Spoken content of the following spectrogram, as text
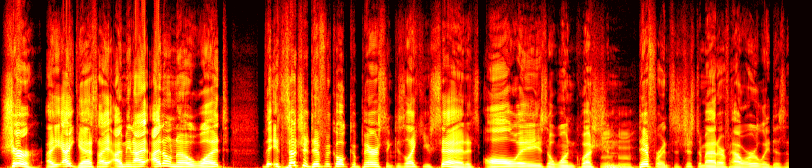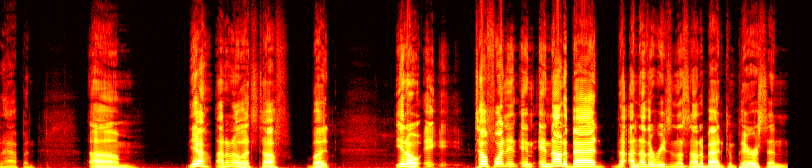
Sure, I, I guess. I, I mean, I, I don't know what. It's such a difficult comparison because, like you said, it's always a one question Mhm. difference. It's just a matter of how early does it happen. Um, yeah, I don't know. That's tough, but you know, it, it- tough one, and, and and not a bad. Another reason that's not a bad comparison,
